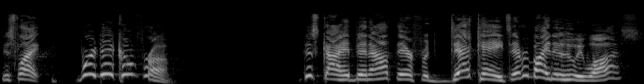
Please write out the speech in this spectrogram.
It's like, where'd they come from? This guy had been out there for decades. Everybody knew who he was.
